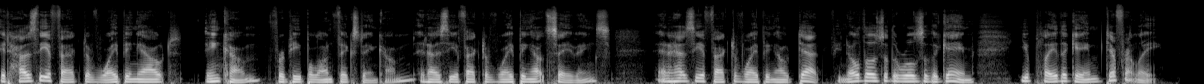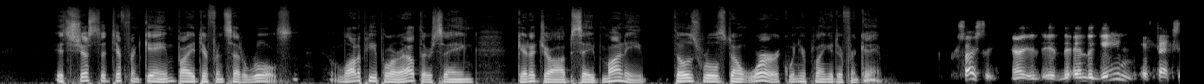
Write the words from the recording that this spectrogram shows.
It has the effect of wiping out income for people on fixed income. It has the effect of wiping out savings, and it has the effect of wiping out debt. If you know those are the rules of the game, you play the game differently. It's just a different game by a different set of rules. A lot of people are out there saying, get a job, save money. Those rules don't work when you're playing a different game. Precisely. And, it, and the game affects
